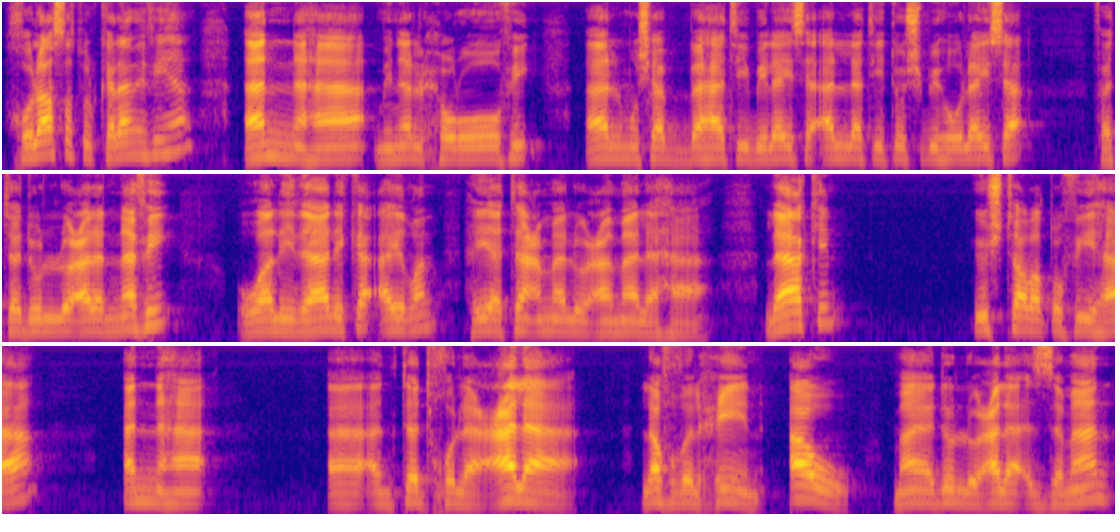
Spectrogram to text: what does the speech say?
خلاصة الكلام فيها أنها من الحروف المشبهة بليس التي تشبه ليس فتدل على النفي ولذلك أيضا هي تعمل عملها. لكن يشترط فيها أنها آه، أن تدخل على لفظ الحين أو ما يدل على الزمان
